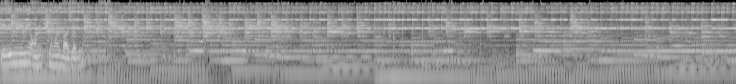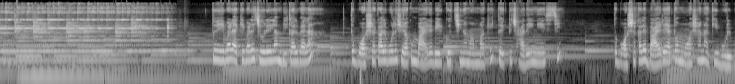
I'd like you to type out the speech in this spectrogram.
কেড়ে নিয়ে নিয়ে অনেক সময় বাজাবে। এবার একেবারে চলে এলাম বিকালবেলা। তো বর্ষাকাল বলে সেরকম বাইরে বের করছি না মাম্মাকে, তো একটু ছাদেই নিয়ে এসেছি। তো বর্ষাকালে বাইরে এত মশা না, কি বলব?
